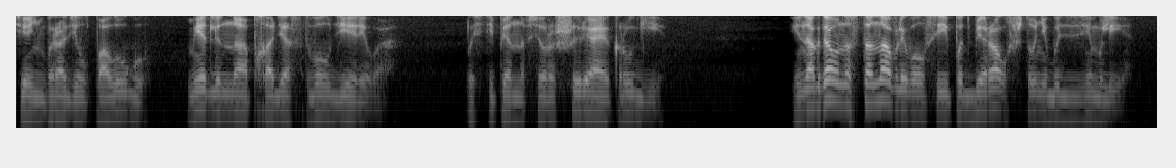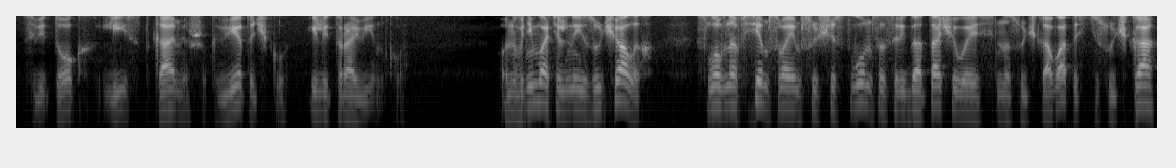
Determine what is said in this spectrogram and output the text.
Тень бродил по лугу, медленно обходя ствол дерева, постепенно все расширяя круги. Иногда он останавливался и подбирал что-нибудь с земли — цветок, лист, камешек, веточку или травинку. Он внимательно изучал их, словно всем своим существом сосредотачиваясь на сучковатости сучка,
